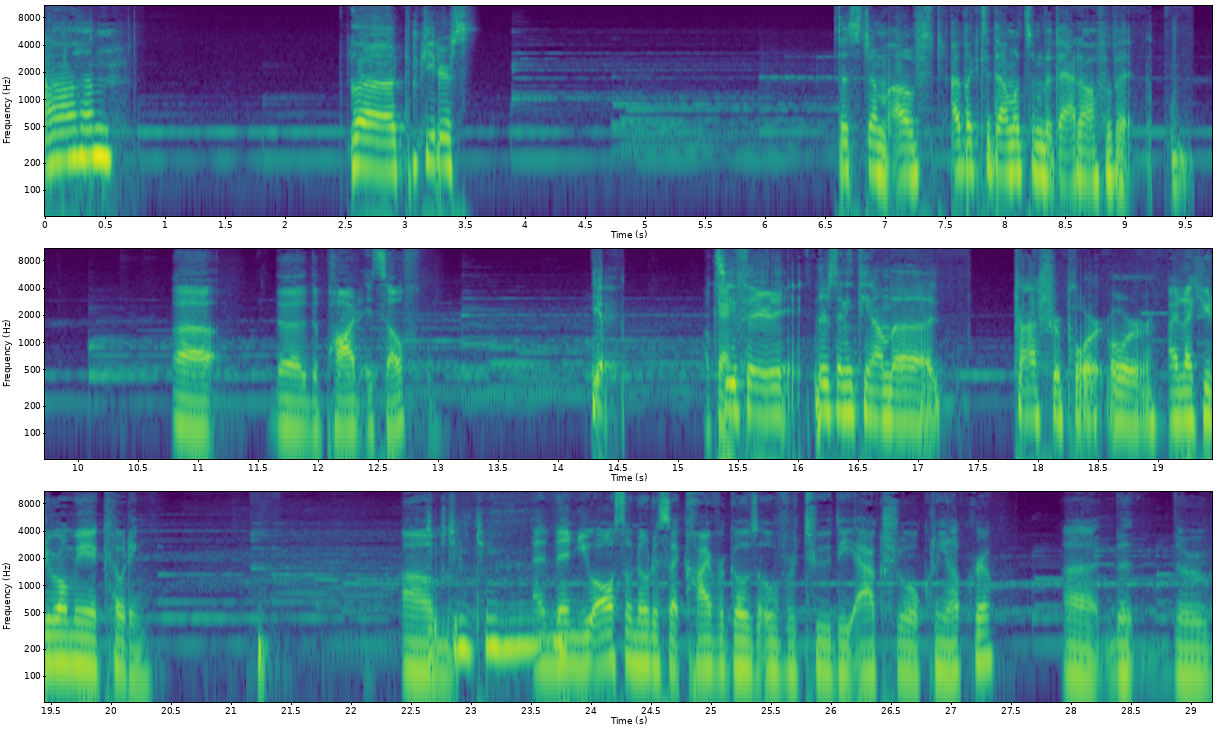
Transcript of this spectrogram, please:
Um. The computer s- system of. I'd like to download some of the data off of it. uh, the the pod itself Yep. okay See if there, there's anything on the crash report or. I'd like you to roll me a coding. Um, and then you also notice that Kyver goes over to the actual cleanup crew, uh, the the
